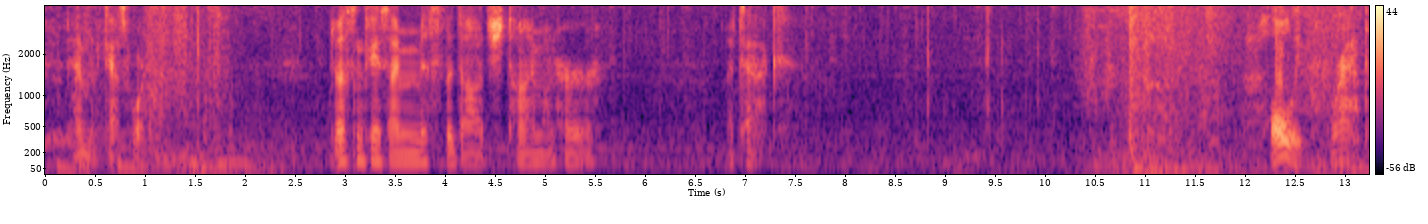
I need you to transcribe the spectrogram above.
And I'm going to cast Warding. Just in case I miss the dodge time on her attack. Holy crap.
